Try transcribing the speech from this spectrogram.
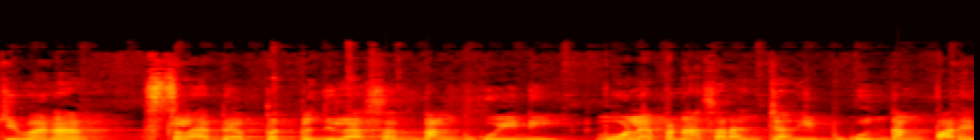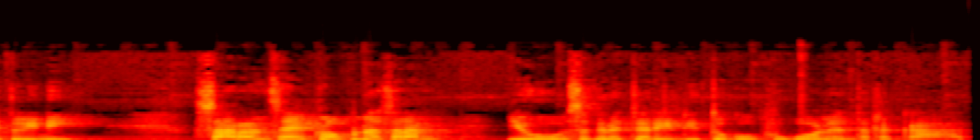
Gimana? Setelah dapat penjelasan tentang buku ini, mulai penasaran cari buku tentang Pareto ini? Saran saya kalau penasaran, yuk segera cari di toko buku online terdekat.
